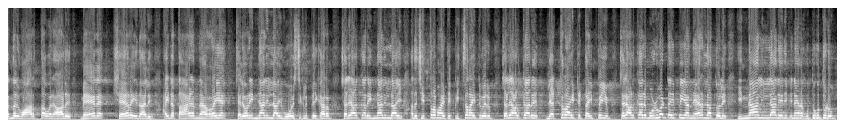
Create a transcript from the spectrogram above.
എന്നൊരു വാർത്ത ഒരാൾ മേലെ ഷെയർ ചെയ്താൽ അതിന്റെ താഴെ നിറയെ ചിലവർ ഇന്നാലില്ലായി വോയിസ് ക്ലിപ്പ് കാരണം ചില ആൾക്കാർ ഇന്നാലില്ലായി അത് ചിത്രമായിട്ട് പിക്ചറായിട്ട് വരും. ചില ആൾക്കാർ ലെറ്ററായിട്ട് ടൈപ്പ് ചെയ്യും. ചില ആൾക്കാർ മുഴുവൻ ടൈപ്പ് ചെയ്യാൻ നേരമില്ലാത്തോൽ ഇന്നാലില്ലാന്ന് എഴുതി പിന്നെ അങ്ങനെ കുത്തുകുത്തിടും.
